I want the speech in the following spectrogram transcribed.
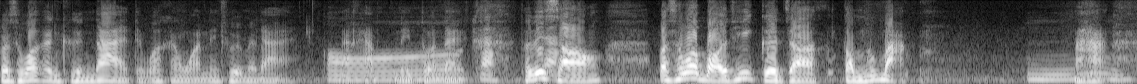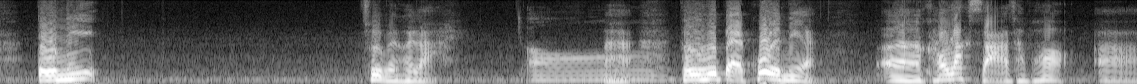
ปัสสาวะกลางคืนได้ แต่ว่ากลางวันนี่ช่วยไม่ได้อ๋อนะครับนี่ตัวแรก ค่ะตัวที่ค่ะสองปัสสาวะบ่อยที่เกิดจากต่อมลูกหมากอืม นะฮะตัวนี้ ช่วยไม่ค่อยได้อ๋อนะฮะตัวคือแปะกล้วยเนี่ยเอ่อเขารักษาเฉพาะอ่า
